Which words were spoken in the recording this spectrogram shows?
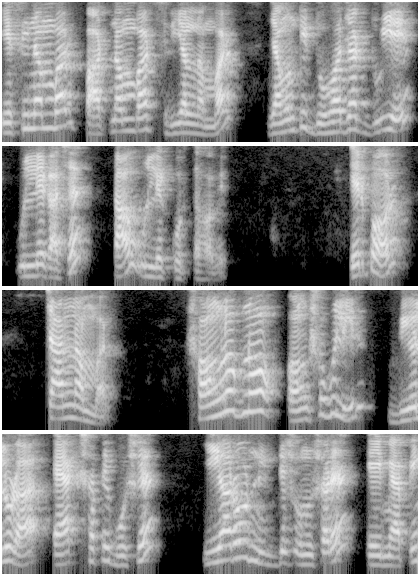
AC number part number serial number যেমনটি দু হাজার দুইয়ে উল্লেখ আছে, তাও উল্লেখ করতে হবে। এরপর চার নাম্বার, সংলগ্ন অংশগুলির বিএলওরা একসাথে বসে ইআরওর নির্দেশ অনুসারে এই ম্যাপিং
